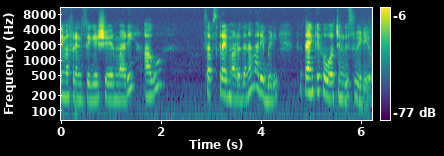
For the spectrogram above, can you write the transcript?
ನಿಮ್ಮ ಫ್ರೆಂಡ್ಸಿಗೆ ಶೇರ್ ಮಾಡಿ ಹಾಗೂ ಸಬ್ಸ್ಕ್ರೈಬ್ ಮಾಡೋದನ್ನು ಮರಿಬೇಡಿ. So thank you for watching this video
